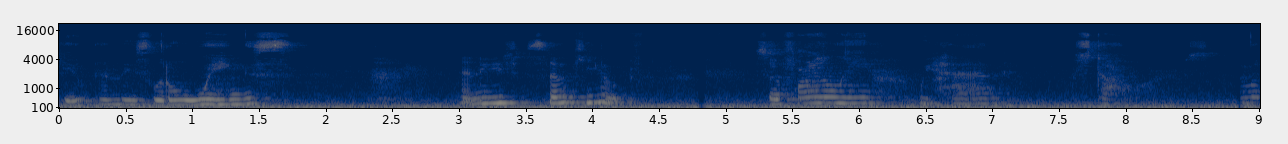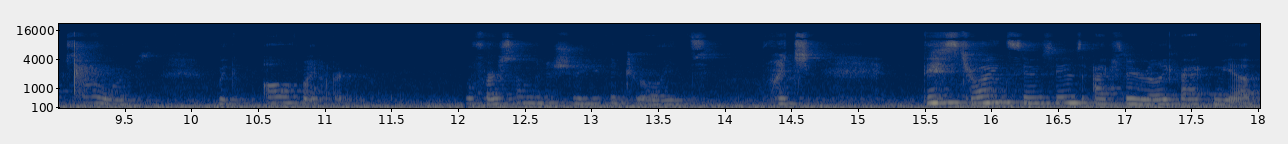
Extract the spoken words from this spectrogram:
cute, and these little wings. And he's just so cute. So finally, we have Star Wars. I love Star Wars with all of my heart. Well, first I'm gonna show you the droids, which these droid Tsum Tsums actually really crack me up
